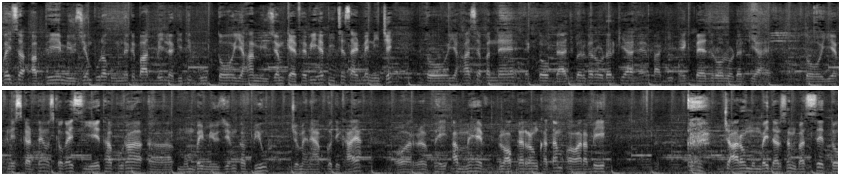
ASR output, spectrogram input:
गई अभी म्यूज़ियम पूरा घूमने के बाद भी लगी थी भूख तो यहाँ म्यूज़ियम कैफ़े भी है पीछे साइड में नीचे। तो यहाँ से अपन ने एक तो वेज बर्गर ऑर्डर किया है, बाकी एक वेज रोल ऑर्डर किया है। तो ये फिनिश करते हैं। उसको गाइस, ये था पूरा मुंबई म्यूज़ियम का व्यू, जो मैंने आपको दिखाया। और भाई, अब मैं ब्लॉग कर रहा हूँ ख़त्म, और अभी जा रहा हूँ मुंबई दर्शन बस से तो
